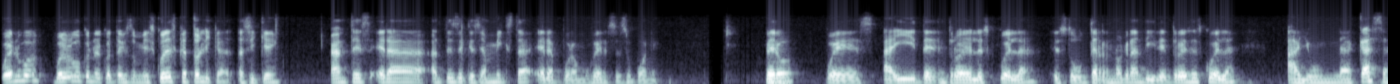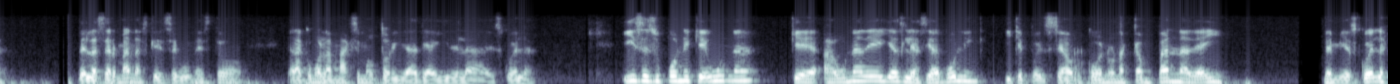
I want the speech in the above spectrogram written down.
vuelvo, vuelvo con el contexto. Mi escuela es católica, así que antes era, antes de que sea mixta, era pura mujer, se supone. Pero, pues, ahí dentro de la escuela es todo un terreno grande y dentro de esa escuela hay una casa de las hermanas que según esto era como la máxima autoridad de ahí de la escuela. Y se supone que una, que a una de ellas le hacía bullying y que pues se ahorcó en una campana de ahí, de mi escuela.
